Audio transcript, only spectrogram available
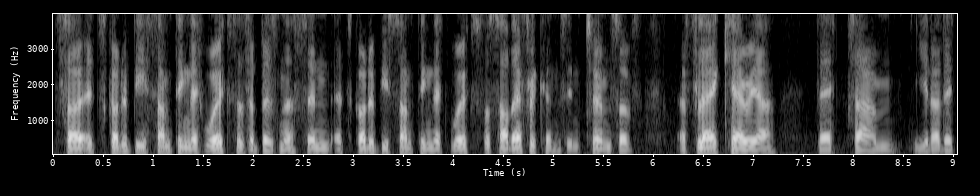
So it's got to be something that works as a business, and it's got to be something that works for South Africans in terms of a flag carrier that um, you know that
